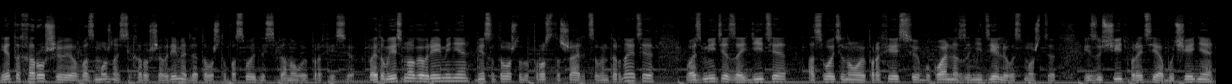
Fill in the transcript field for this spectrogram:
И это хорошая возможность и хорошее время для того, чтобы освоить для себя новую профессию. Поэтому есть много времени, вместо того, чтобы просто шариться в интернете, возьмите, зайдите, освойте новую профессию. Буквально за неделю вы сможете изучить, пройти обучение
